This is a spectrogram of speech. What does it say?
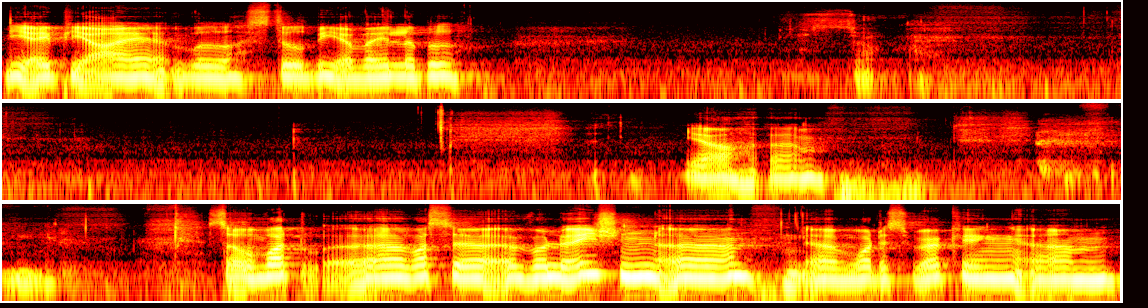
the API will still be available yeah. Um, so what uh, was the evaluation? Uh, uh, what is working? Um,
